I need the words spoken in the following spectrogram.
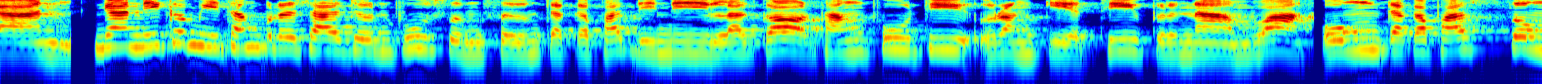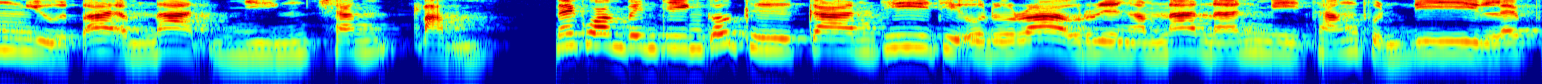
กัน งานนี้ก็มีทั้งประชาชนผู้ส่งเสริมจักรพรรดินีและก็ทั้งผู้ที่รังเกียจที่ประนามว่าองค์จักรพรรดิทรงอยู่ใต้อำนาจหญิงชั้นต่ำ ในความเป็นจริงก็คือการที่ทีโอโดราเรืองอำนาจนั้นมีทั้งผลดีและผ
